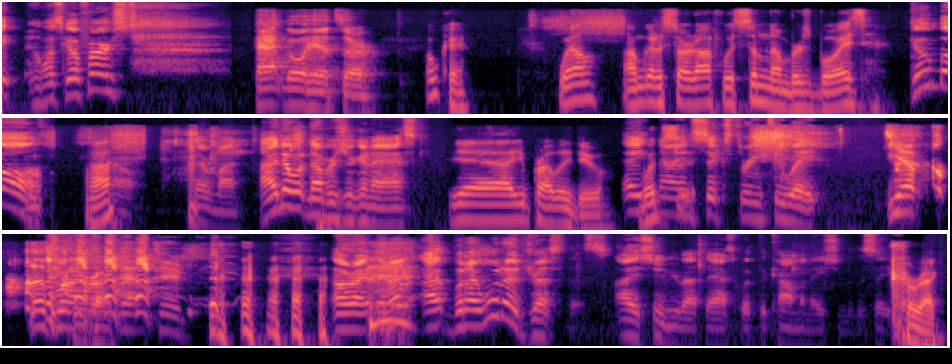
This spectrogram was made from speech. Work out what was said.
Right. Who wants to go first? Pat, go ahead, sir. Okay. Well, I'm going to start off with some numbers, boys. Goomballs. Huh? No, never mind. I know what numbers you're going to ask. Yeah, you probably do. Eight What's nine six three two eight. Yep, that's what I wrote down too. All right, and I, I, but I want to address this. I assume you're about to ask what the combination of the save. correct?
